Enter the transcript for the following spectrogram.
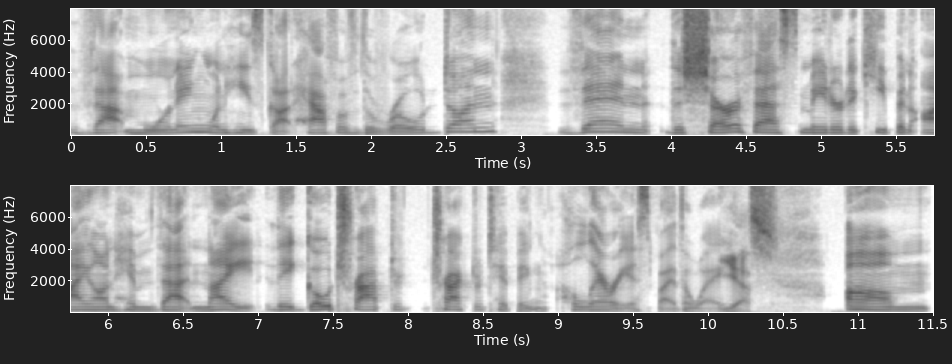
that morning when he's got half of the road done. Then the sheriff asked Mater to keep an eye on him that night. They go tractor tractor tipping. Hilarious, by the way. Yes. Um,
